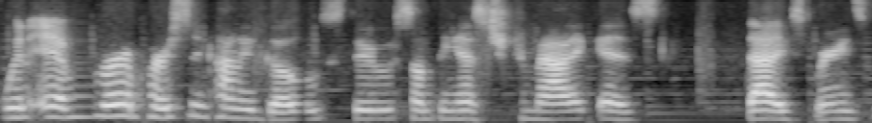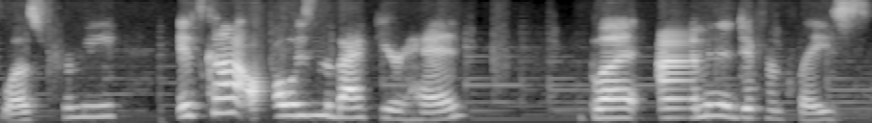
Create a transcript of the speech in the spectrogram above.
whenever a person kind of goes through something as traumatic as that experience was for me, it's kind of always in the back of your head. But I'm in a different place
